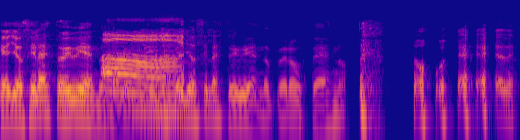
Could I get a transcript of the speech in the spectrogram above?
Que yo sí la estoy viendo. Ah. que yo sí la estoy viendo, pero ustedes no. no pueden.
